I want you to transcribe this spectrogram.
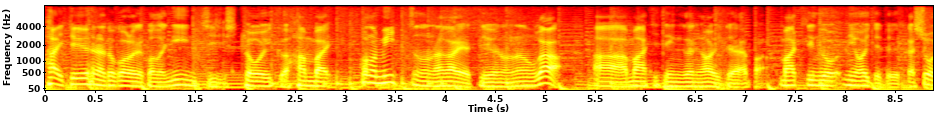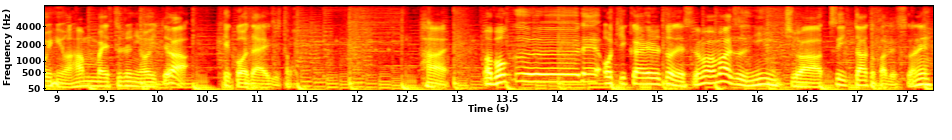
はい、というふうなところで、この認知、教育、販売、この3つの流れっていうのが、あマーケティングにおいては、やっぱ、マーケティングにおいてというか、商品を販売するにおいては、結構大事と。はい。まあ、僕で置き換えるとですね、まあ、まず認知は Twitter とかですかね。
